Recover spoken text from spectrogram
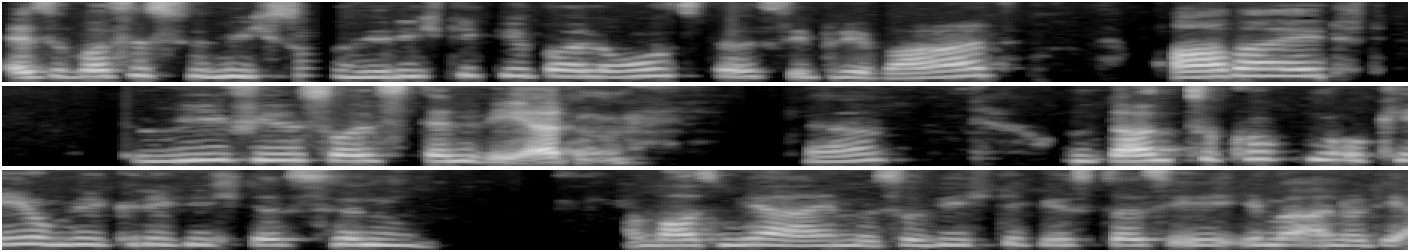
Also was ist für mich so die richtige Balance, dass sie privat arbeitet, wie viel soll es denn werden? Ja? Und dann zu gucken, okay, und wie kriege ich das hin? Was mir einmal so wichtig ist, dass ich immer auch noch die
